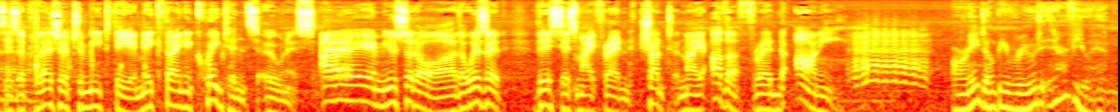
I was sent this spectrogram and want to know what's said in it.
Tis a pleasure to meet thee and make thine acquaintance, Onus. I am Usidore, the wizard. This is my friend Chunt and my other friend Arnie. Arnie, don't be rude. Interview him.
